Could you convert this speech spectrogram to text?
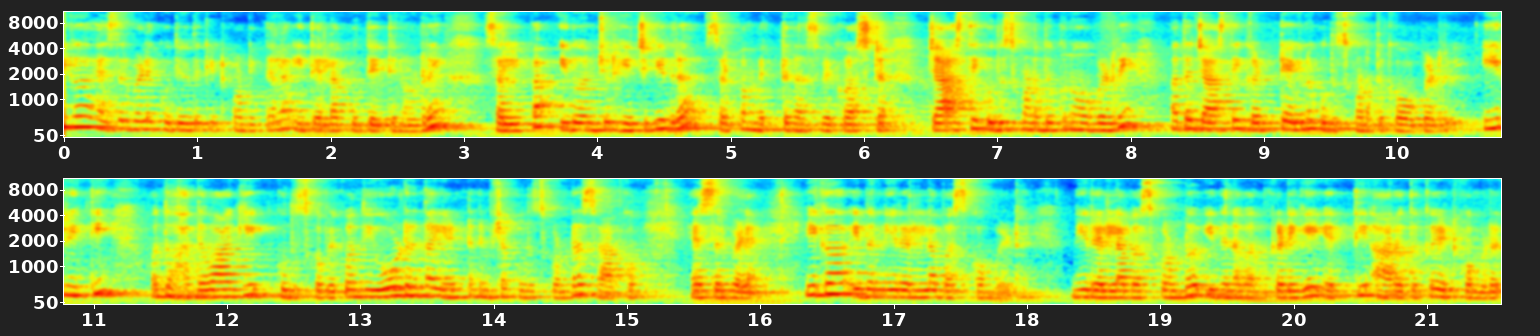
ಈಗ ಹೆಸರುಬೇಳೆ ಕುದಿಯೋದಕ್ಕೆ ಇಟ್ಕೊಂಡಿದ್ದೆಲ್ಲ ಇದೆಲ್ಲ ಕುದ್ದೈತಿ ನೋಡ್ರಿ. ಸ್ವಲ್ಪ ಇದು ಒಂಚೂರು ಹೆಚ್ಚಿಗಿದ್ರೆ ಸ್ವಲ್ಪ ಮೆತ್ತಗೆ ಅನಿಸ್ಬೇಕು ಅಷ್ಟೆ. ಜಾಸ್ತಿ ಕುದಿಸ್ಕೊಳೋದಕ್ಕೂ ಹೋಗ್ಬೇಡ್ರಿ, ಮತ್ತು ಜಾಸ್ತಿ ಗಟ್ಟಿಯಾಗಿನೂ ಕುದಿಸ್ಕೊಳೋದಕ್ಕೆ ಹೋಗ್ಬೇಡ್ರಿ. ಈ ರೀತಿ ಒಂದು ಹದವಾಗಿ ಕುದಿಸ್ಕೋಬೇಕು. ಒಂದು ಏಳರಿಂದ ಎಂಟು ನಿಮಿಷ ಕುದಿಸ್ಕೊಂಡ್ರೆ ಸಾಕು ಹೆಸರುಬೇಳೆ. ಈಗ ಇದನ್ನು ನೀರೆಲ್ಲ ಬಸ್ಕೊಂಬಿಡ್ರಿ. ನೀರೆಲ್ಲ ಬಸ್ಕೊಂಡು ಇದನ್ನು ಒಂದು ಕಡೆಗೆ ಎತ್ತಿ ಆರೋದಕ್ಕೆ ಇಟ್ಕೊಂಬಿಡ್ರಿ.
